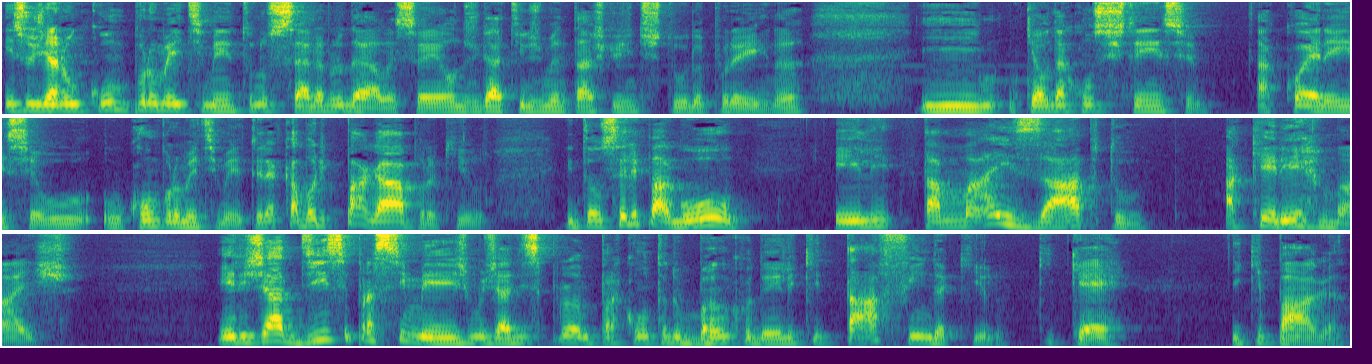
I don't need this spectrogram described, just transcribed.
isso gera um comprometimento no cérebro dela. Isso aí é um dos gatilhos mentais que a gente estuda por aí, né? E que é o da consistência, a coerência, o, o comprometimento. Ele acabou de pagar por aquilo. Então, se ele pagou, ele está mais apto a querer mais. Ele já disse para si mesmo, já disse para a conta do banco dele que tá afim daquilo, que quer e que paga.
